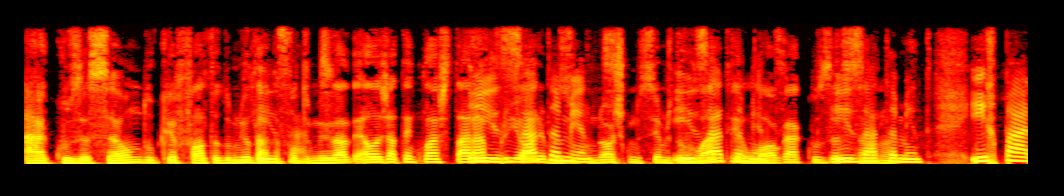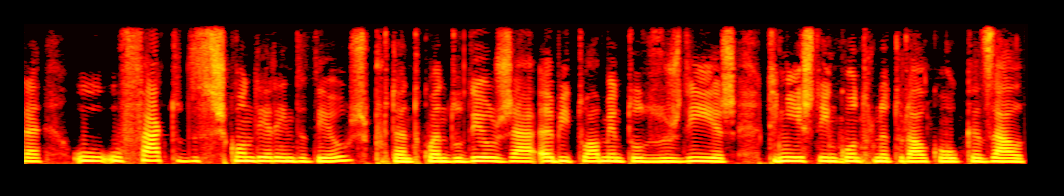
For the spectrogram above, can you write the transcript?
à acusação do que a falta de humildade. Exato. A falta de humildade ela já tem que lá estar a priori, Exatamente. mas o que nós conhecemos do Exatamente. relato é logo a acusação. É? Exatamente. É? E repara, o, o facto de se esconderem de Deus, portanto, quando Deus já habitualmente todos os dias tinha este encontro natural com o casal,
